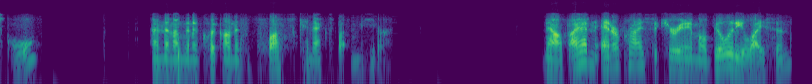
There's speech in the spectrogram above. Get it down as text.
School, and then I'm going to click on this plus Connect button here. Now if I had an Enterprise Security and Mobility license,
